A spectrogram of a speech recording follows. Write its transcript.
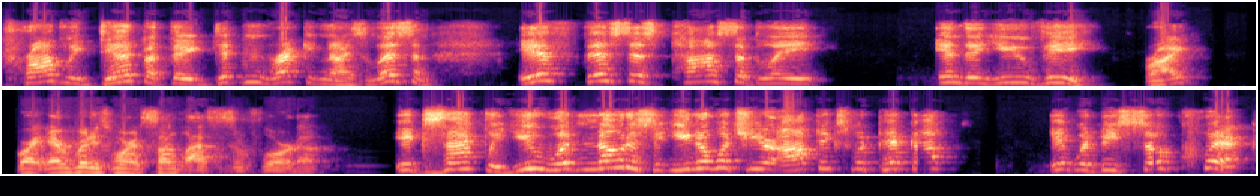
probably did, but they didn't recognize. Listen, if this is possibly in the UV, right? Right. Everybody's wearing sunglasses in Florida. Exactly. You wouldn't notice it. You know what your optics would pick up? It would be so quick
